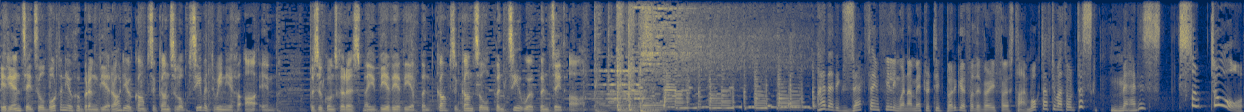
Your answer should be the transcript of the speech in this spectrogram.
Hierdie word aan jou gebring deur Radio Kaapse Kansel op 7:29 AM. Besoek ons gerus by www.kapsekansel.co.za. I had that exact same feeling when I met Retief Burger for the very first time. Walked up to him, I thought, this man is so tall.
